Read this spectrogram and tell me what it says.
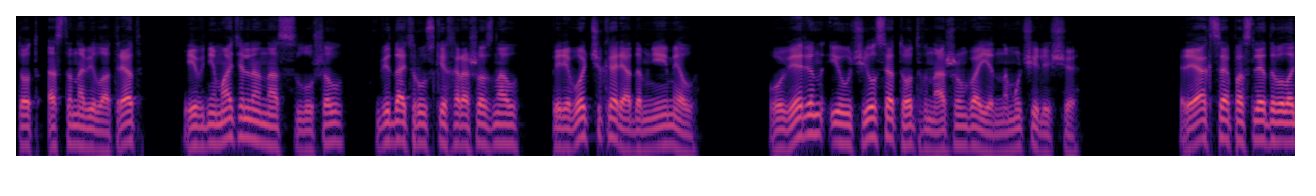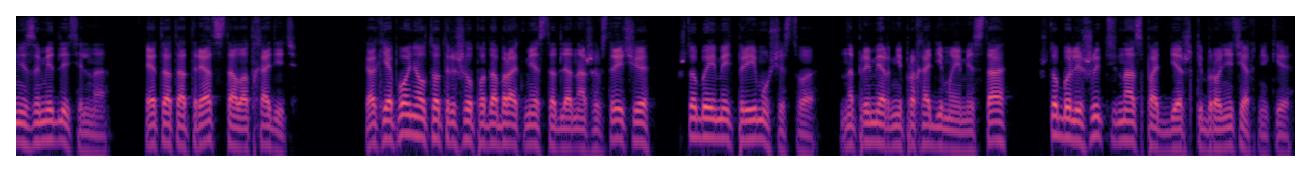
тот остановил отряд и внимательно нас слушал, видать, русский хорошо знал, переводчика рядом не имел. Уверен, и учился тот в нашем военном училище. Реакция последовала незамедлительно. Этот отряд стал отходить. Как я понял, тот решил подобрать место для нашей встречи, чтобы иметь преимущество, например, непроходимые места, чтобы лишить нас поддержки бронетехники.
